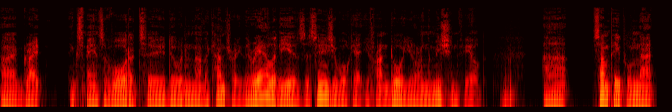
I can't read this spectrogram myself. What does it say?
a great expanse of water to do it in another country. The reality is, as soon as you walk out your front door, you're on the mission field. Mm. some people in that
